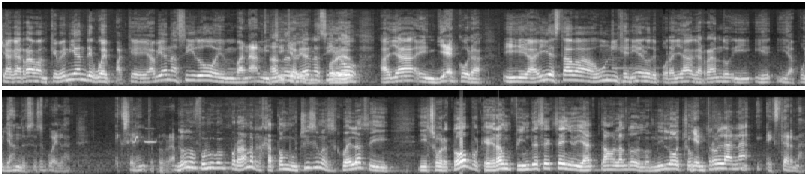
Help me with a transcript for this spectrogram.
que agarraban, que venían de Huepa, que habían nacido en Banamichi, que habían nacido allá en Yécora. Y ahí estaba un ingeniero de por allá agarrando y, y- y apoyando esa escuela. Excelente programa. No, no, fue muy buen programa, rescató muchísimas escuelas y, y sobre todo porque era un fin de sexenio, ya estamos hablando del 2008, Y entró lana externa.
